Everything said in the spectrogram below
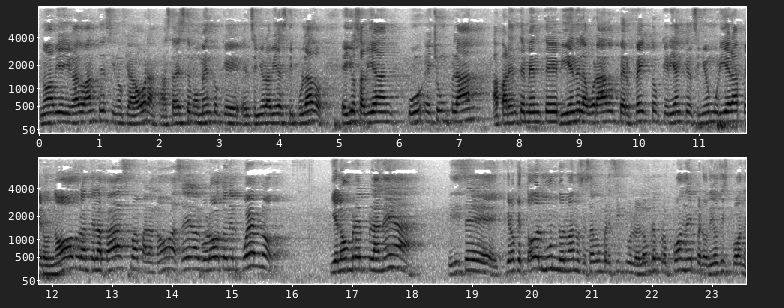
no había llegado antes, sino que ahora, hasta este momento que el Señor había estipulado. Ellos habían hecho un plan aparentemente bien elaborado, perfecto, querían que el Señor muriera, pero no durante la Pascua para no hacer alboroto en el pueblo. Y el hombre planea y dice, creo que todo el mundo, hermano, se sabe un versículo, el hombre propone, pero Dios dispone.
